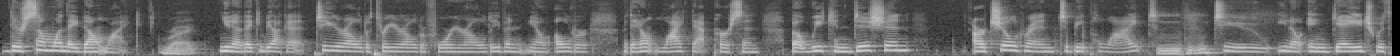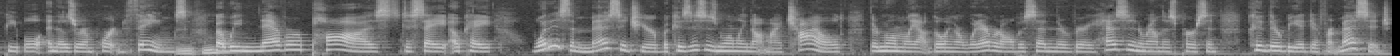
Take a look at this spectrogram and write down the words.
there's someone they don't like. Right. You know, they can be like a two year old, a three year old, or four year old, even, you know, older, but they don't like that person. But we condition our children to be polite, mm-hmm. to, you know, engage with people, and those are important things. Mm-hmm. But we never pause to say, okay, what is the message here? Because this is normally not my child. They're normally outgoing or whatever, and all of a sudden they're very hesitant around this person. Could there be a different message?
